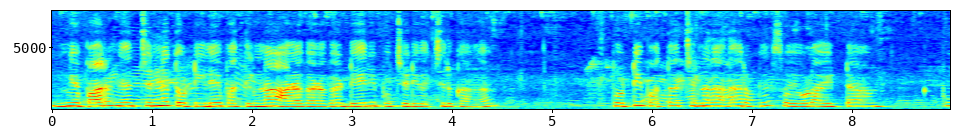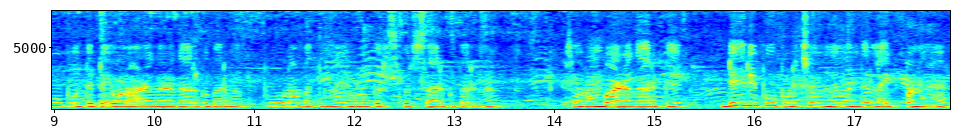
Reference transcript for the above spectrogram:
இங்கே பாருங்க சின்ன தொட்டியிலே பார்த்தீங்கன்னா அழகழகாக டேரி பூச்செடி வச்சுருக்காங்க. தொட்டி பார்த்தா சின்னதாக தான் இருக்குது ஸோ எவ்வளோ ஹைட்டாக பூ பூத்துட்டு எவ்வளோ அழகழகாக இருக்குது பாருங்கள் பூலாம் பார்த்திங்கன்னா எவ்வளோ பெருசு பெருசாக இருக்குது பாருங்கள் ஸோ ரொம்ப அழகாக இருக்குது டேரி பூ பிடிச்சவங்க வந்து லைக் பண்ணுங்கள்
